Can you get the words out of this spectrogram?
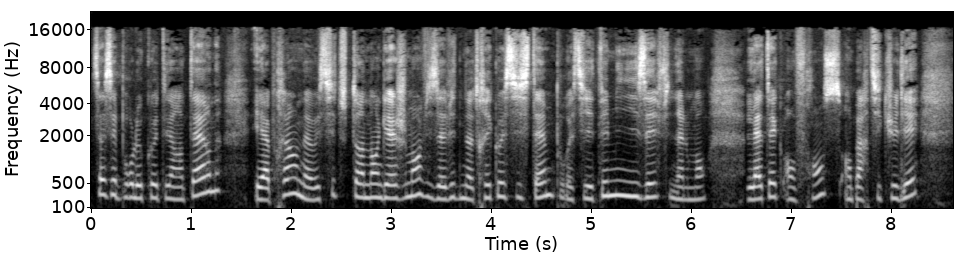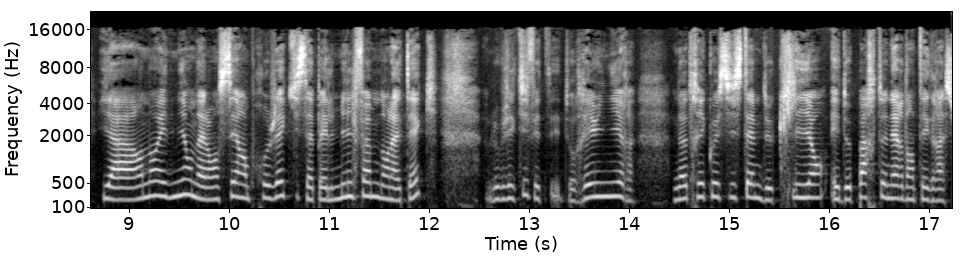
Ça, c'est pour le côté interne. Et après, on a aussi tout un engagement vis-à-vis -vis de notre écosystème pour essayer de féminiser finalement la tech en France en particulier. Il y a un an et demi, on a lancé un projet qui s'appelle 1000 femmes dans la tech. L'objectif était de réunir notre écosystème de clients et de partenaires d'intégration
